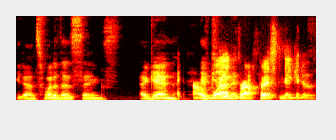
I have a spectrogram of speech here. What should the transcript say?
you know it's one of those things again it wait for our first negative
